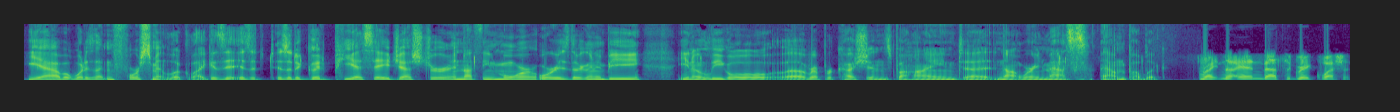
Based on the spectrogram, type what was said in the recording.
yeah, but what does that enforcement look like? Is it is it is it a good PSA gesture and nothing more, or is there going to be you know legal uh, repercussions behind uh, not wearing masks out in public? Right, and that's a great question.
